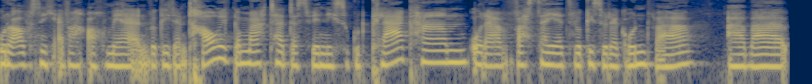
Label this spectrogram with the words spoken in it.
oder ob es nicht einfach auch mehr wirklich dann traurig gemacht hat, dass wir nicht so gut klarkamen oder was da jetzt wirklich so der Grund war. Aber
